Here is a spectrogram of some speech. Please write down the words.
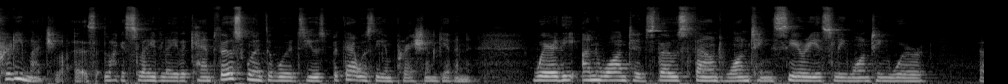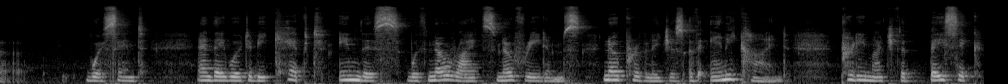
pretty much like a slave labor camp. Those weren't the words used, but that was the impression given where the unwanteds, those found wanting, seriously wanting, were, uh, were sent. And they were to be kept in this with no rights, no freedoms, no privileges of any kind. Pretty much the basic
